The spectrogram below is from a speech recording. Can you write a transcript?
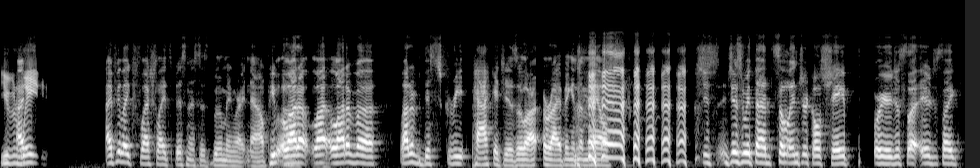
You've been I- waiting i feel like fleshlight's business is booming right now people a lot of lot, a lot of uh a lot of discreet packages are arriving in the mail just just with that cylindrical shape where you're just like you're just like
